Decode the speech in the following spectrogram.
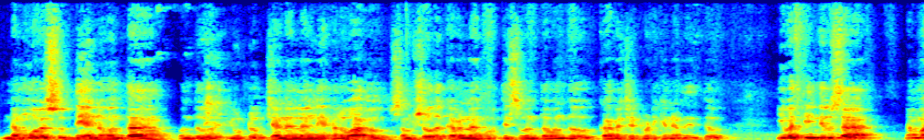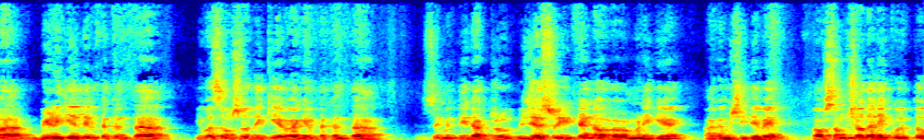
ನಮ್ಮೂರ ಸುದ್ದಿ ಅನ್ನುವಂತ ಒಂದು ಯೂಟ್ಯೂಬ್ ಚಾನೆಲ್ ಅಲ್ಲಿ ಹಲವಾರು ಸಂಶೋಧಕರನ್ನ ಗುರುತಿಸುವಂತ ಒಂದು ಕಾರ್ಯಚಟುವಟಿಕೆ ನಡೆದಿತ್ತು ಇವತ್ತಿನ ದಿವಸ ನಮ್ಮ ಬೀಳಿಗೆಯಲ್ಲಿರ್ತಕ್ಕಂಥ ಯುವ ಸಂಶೋಧಕಿಯರಾಗಿರ್ತಕ್ಕಂಥ ಶ್ರೀಮತಿ ಡಾಕ್ಟರ್ ವಿಜಯಶ್ರೀ ಇಟ್ಟೆನ್ ಅವರ ಮನೆಗೆ ಆಗಮಿಸಿದ್ದೇವೆ. ಅವ್ರ ಸಂಶೋಧನೆ ಕುರಿತು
